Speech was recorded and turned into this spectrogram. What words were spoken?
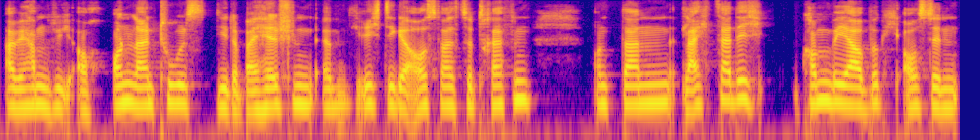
Aber wir haben natürlich auch Online-Tools, die dabei helfen, ähm, die richtige Auswahl zu treffen. Und dann gleichzeitig kommen wir ja wirklich aus den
